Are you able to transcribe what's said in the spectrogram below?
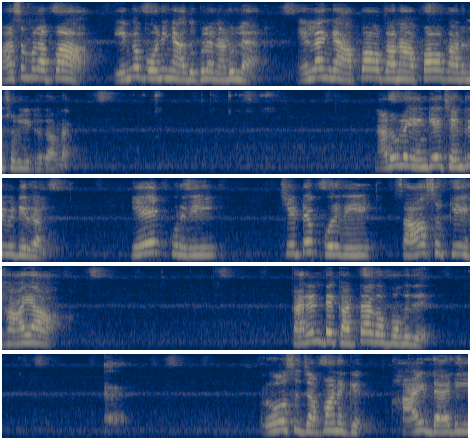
பசம்பளப்பா எங்கே போனீங்க அதுக்குள்ளே நடுவில்? எல்லாம் இங்கே அப்பாவை காணும் அப்பாவை காணுன்னு சொல்லிக்கிட்டு இருக்காங்க. நடுவில் எங்கேயே சென்று விட்டீர்கள். ஏ குருவி? சிட்டுக்குருவி சாசுக்கி ஹாயா. கரண்ட்டு கட் ஆக போகுது. ரோஸ் ஜப்பானுக்கு. ஹாய் டாடி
